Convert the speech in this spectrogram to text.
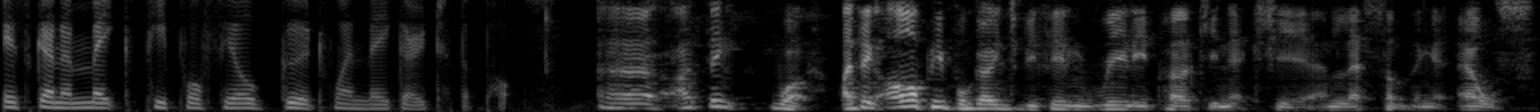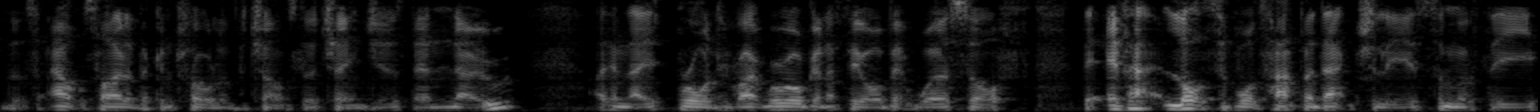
is going to make people feel good when they go to the polls? Uh, I think well, I think are people going to be feeling really perky next year unless something else that's outside of the control of the chancellor changes? Then no. I think that is broadly right. We're all going to feel a bit worse off. If lots of what's happened actually is some of the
